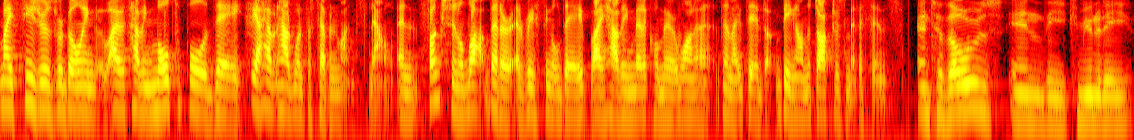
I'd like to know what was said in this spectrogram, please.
my seizures were going. I was having multiple a day. I haven't had one for seven months now, and function a lot better every single day by having medical marijuana than I did being on the doctor's medicines. And to those in the community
